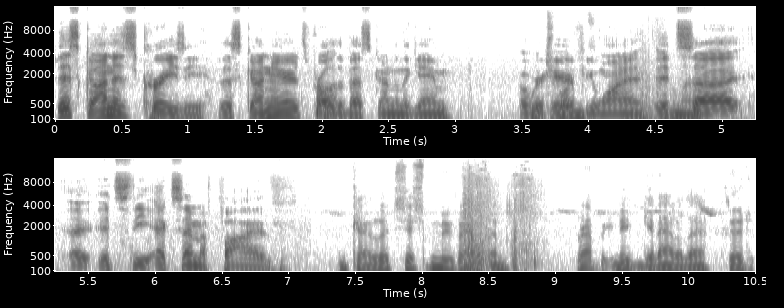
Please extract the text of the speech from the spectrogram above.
This gun is crazy. This gun here, it's probably the best gun in the game. Over Which here, if you want it. It's uh, uh, it's the XM5. Okay, let's just move out and grab it and you can get out of there. Good.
